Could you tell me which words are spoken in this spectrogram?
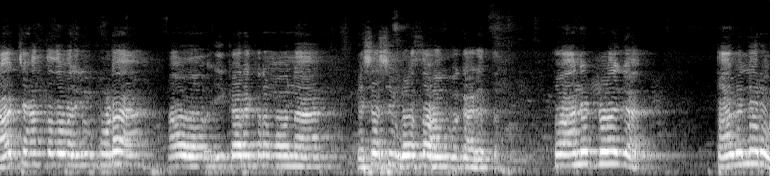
ರಾಜ್ಯ ಹಂತದವರೆಗೂ ಕೂಡ ನಾವು ಈ ಕಾರ್ಯಕ್ರಮವನ್ನು ಯಶಸ್ವಿಗೊಳಿಸ್ತಾ ಹೋಗ್ಬೇಕಾಗತ್ತೆ. ಸೊ ಆ ನಿಟ್ಟಿನೊಳಗೆ ತಾವೆಲ್ಲರೂ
